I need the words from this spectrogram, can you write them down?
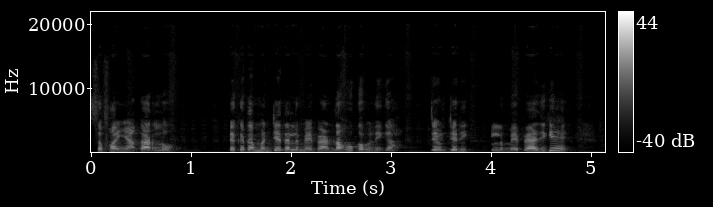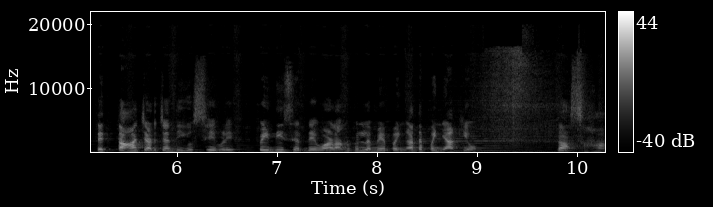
ਸਫਾਈਆਂ ਕਰ ਲਓ। ਤੇ ਕਿਤੇ ਮੰਜੇ ਤੇ ਲੰਮੇ ਪੈਣ ਦਾ ਹੁਕਮ ਨਹੀਂਗਾ ਜੇ ਜਿਹੜੀ ਲੰਮੇ ਪੈ ਜੀਏ ਤੇ ਤਾਂ ਚੜ ਜਾਂਦੀ ਉਸੇ ਵੇਲੇ। ਪੈਂਦੀ ਸਿਰ ਦੇ ਵਾਲਾਂ ਨੂੰ ਵੀ ਲੰਮੇ ਪਈਆਂ ਤੇ ਪਈਆਂ ਕਿਉਂ? ਦੱਸ, ਹਾਂ।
